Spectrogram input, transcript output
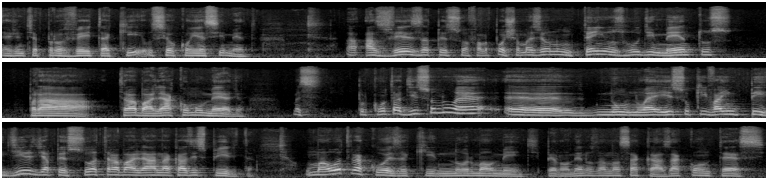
a gente aproveita aqui o seu conhecimento. Às vezes a pessoa fala, poxa, mas eu não tenho os rudimentos para trabalhar como médium. Mas por conta disso não é, é, não, não é isso que vai impedir de a pessoa trabalhar na casa espírita. Uma outra coisa que normalmente, pelo menos na nossa casa, acontece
